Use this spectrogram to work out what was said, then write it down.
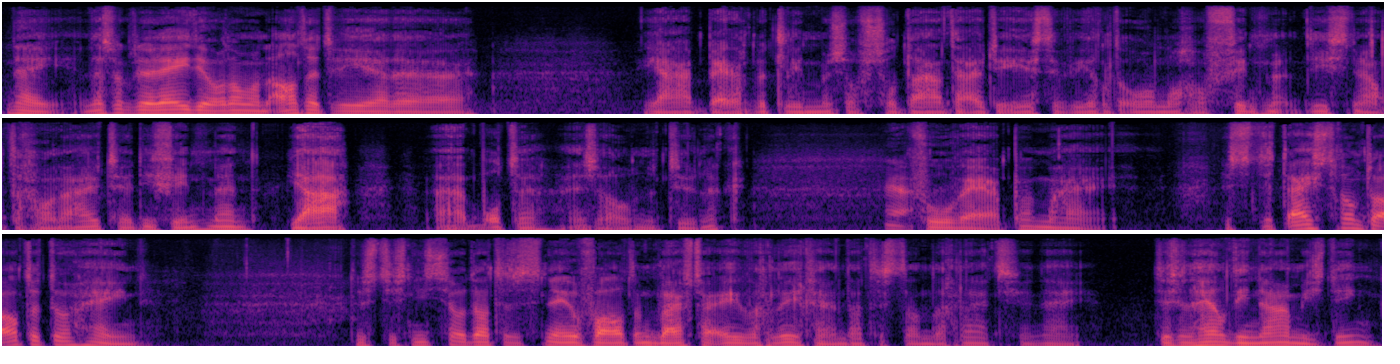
nee. En dat is ook de reden waarom men altijd weer... eh, ja, bergbeklimmers of soldaten uit de Eerste Wereldoorlog... Of vindt men, die snelt er gewoon uit, hè. die vindt men. Ja, eh, botten en zo natuurlijk. Ja. Voorwerpen, maar... Dus het ijs stroomt er altijd doorheen. Dus het is niet zo dat er sneeuw valt en blijft daar eeuwig liggen. En dat is dan de gletsjer, nee. Het is een heel dynamisch ding.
